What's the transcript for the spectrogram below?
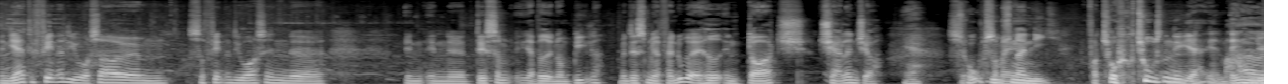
Men ja, det finder de jo, og så, øhm, så finder de jo også en... Øh, en, en øh, det som, jeg ved ikke om biler, men det som jeg fandt ud af, hed en Dodge Challenger Ja, som- som er en- 2009. fra 2009. Ja, en det, er meget en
